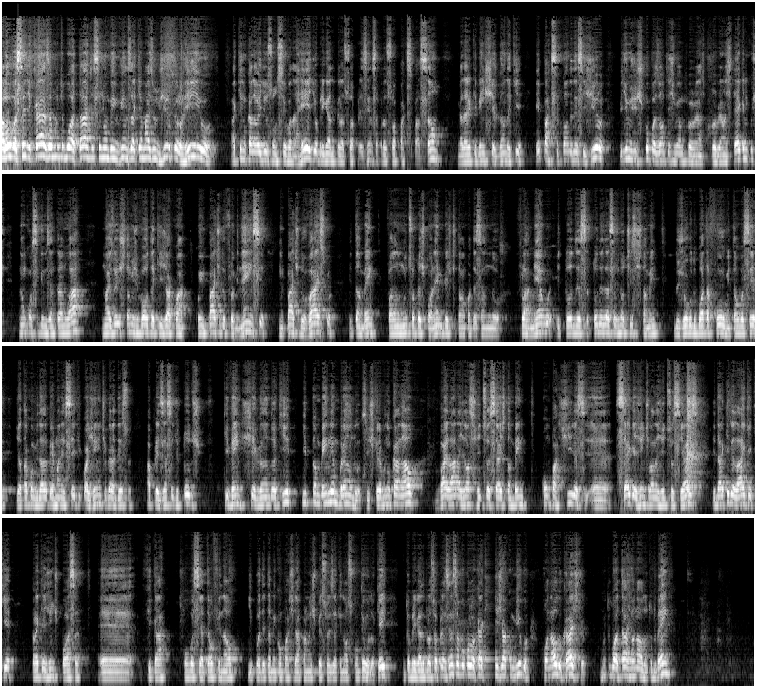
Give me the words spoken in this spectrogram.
Alô, você de casa, muito boa tarde, sejam bem-vindos aqui a mais um Giro pelo Rio, aqui no canal Edilson Silva na Rede. Obrigado pela sua presença, pela sua participação. Galera que vem chegando aqui e participando desse giro. Pedimos desculpas, ontem tivemos problemas, problemas técnicos, não conseguimos entrar no ar, mas hoje estamos de volta aqui já com, a, com o empate do Fluminense, empate do Vasco e também falando muito sobre as polêmicas que estão acontecendo no Flamengo e todas, todas essas notícias também do jogo do Botafogo. Então você já está convidado a permanecer aqui com a gente. Eu agradeço a presença de todos que vem chegando aqui e também lembrando, se inscreva no canal, vai lá nas nossas redes sociais também, compartilha, é, segue a gente lá nas redes sociais e dá aquele like aqui para que a gente possa é, ficar com você até o final e poder também compartilhar para mais pessoas aqui nosso conteúdo, ok? Muito obrigado pela sua presença. Eu vou colocar aqui já comigo Ronaldo Castro. Muito boa tarde, Ronaldo. Tudo bem?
